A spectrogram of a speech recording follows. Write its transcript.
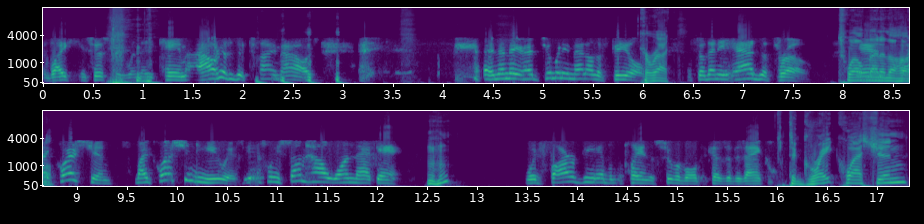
in Vikings history when they came out of the timeout, and then they had too many men on the field. Correct. So then he had to throw. Twelve men in the My question, my question to you is: If we somehow won that game, Mhm. would Favre be able to play in the Super Bowl because of his ankle? It's a great question.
